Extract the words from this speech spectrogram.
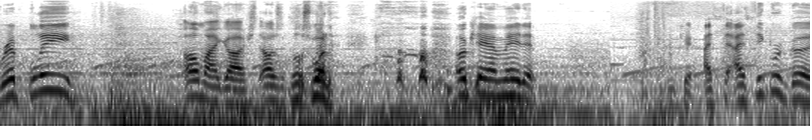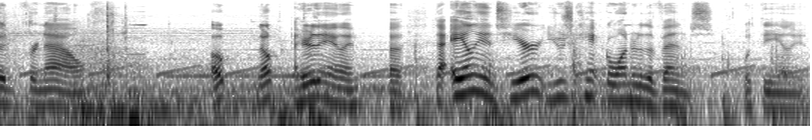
Ripley! Oh my gosh, that was a close one. okay, I made it. Okay, I, th I think we're good for now. Oh, nope, I hear the alien. Uh, the alien's here, you just can't go under the vents with the alien.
